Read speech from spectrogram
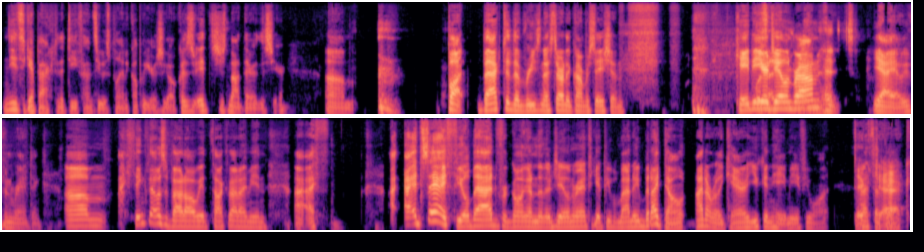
needs to get back to the defense he was playing a couple years ago because it's just not there this year. Um, but back to the reason I started the conversation. KD or Jaylen Brown? minutes? Yeah, yeah, we've been ranting. Um, I think that was about all we had talked about. I mean, I, I I'd say I feel bad for going on another Jaylen rant to get people mad at me, but I don't. I don't really care. You can hate me if you want. Dick That's okay. Jack.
